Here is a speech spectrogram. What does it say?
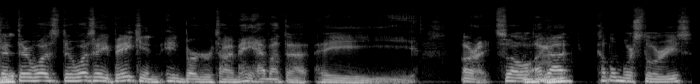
that there was there was a bacon in Burger Time. Hey, how about that? Hey, all right. So I got a couple more stories.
